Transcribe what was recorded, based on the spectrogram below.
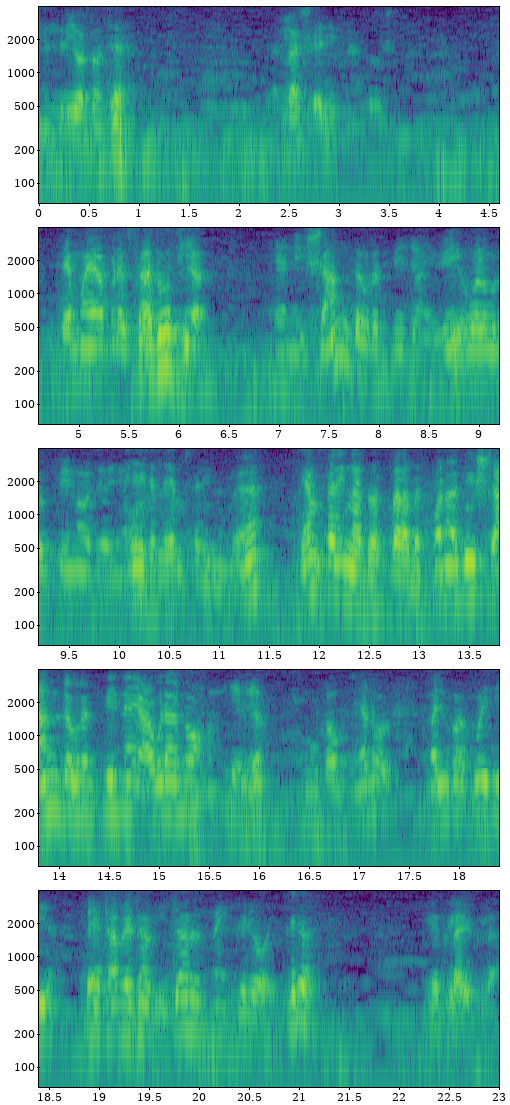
ઇન્દ્રિયો તો છે. એટલા શરીરના તેમાં આપણે સાધુ થયા. એની શાંત વૃત્તિ વિહવળ વૃત્તિ ન જાય એમ શરીર ના દોષ બરાબર. પણ હજી શાંત વૃત્તિ ને આવડા નો સમજે. હું છું. એનો મલબા કોઈ દી બેઠા બેઠા વિચાર જ નહીં કર્યો હોય. કર્યો? એકલા એકલા.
